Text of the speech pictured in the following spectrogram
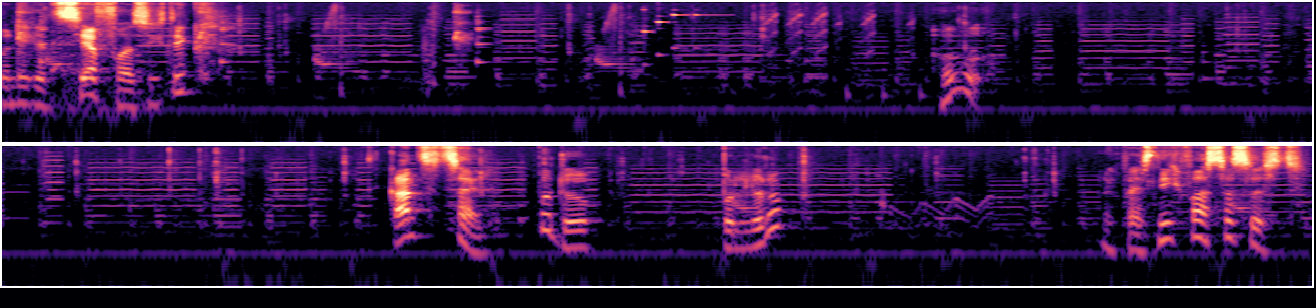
Da bin jetzt sehr vorsichtig. Oh. Die ganze Zeit. Ich weiß nicht, was das ist.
